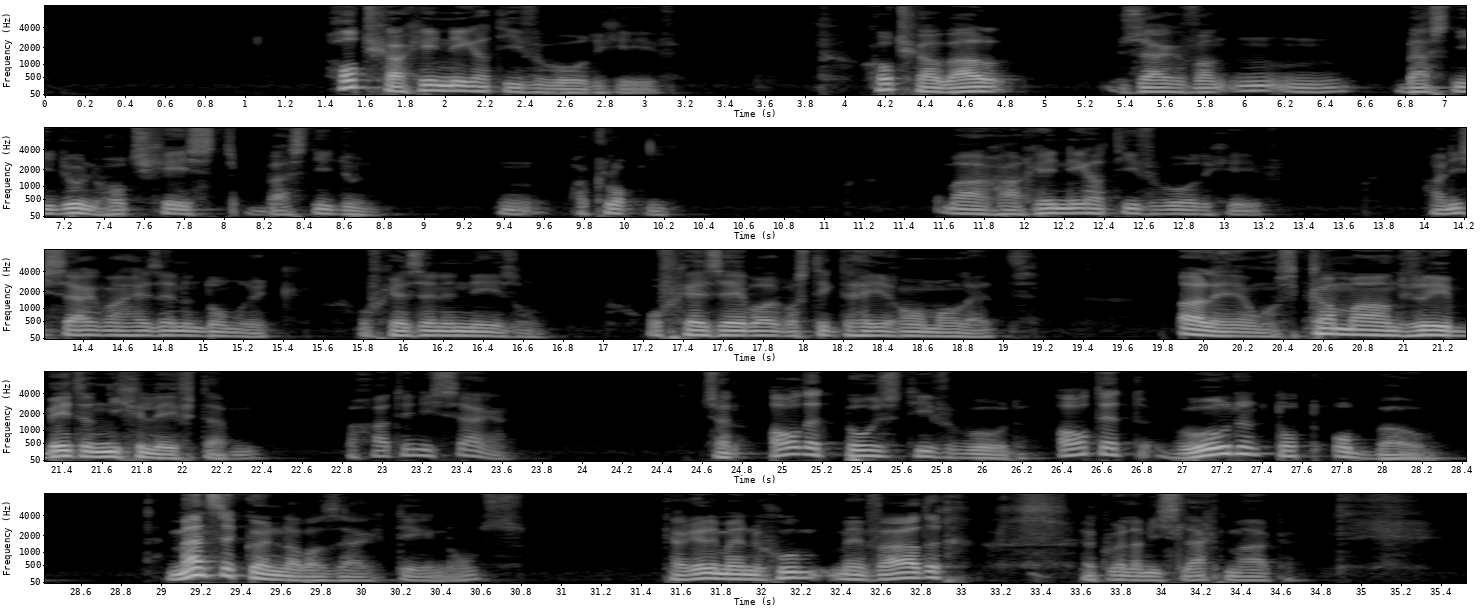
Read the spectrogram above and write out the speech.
God gaat geen negatieve woorden geven. God gaat wel zeggen van, mm, mm, best niet doen, Gods geest, best niet doen. Mm, dat klopt niet. Maar gaat geen negatieve woorden geven. Ga niet zeggen van, jij bent een domrik. Of jij bent een nezel. Of jij zei, wat, stikt hij hier allemaal uit? Allee jongens, come on, zul je beter niet geleefd hebben. Dat gaat hij niet zeggen. Het zijn altijd positieve woorden. Altijd woorden tot opbouw. Mensen kunnen dat wel zeggen tegen ons. Ik herinner me goed, mijn vader, ik wil hem niet slecht maken.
